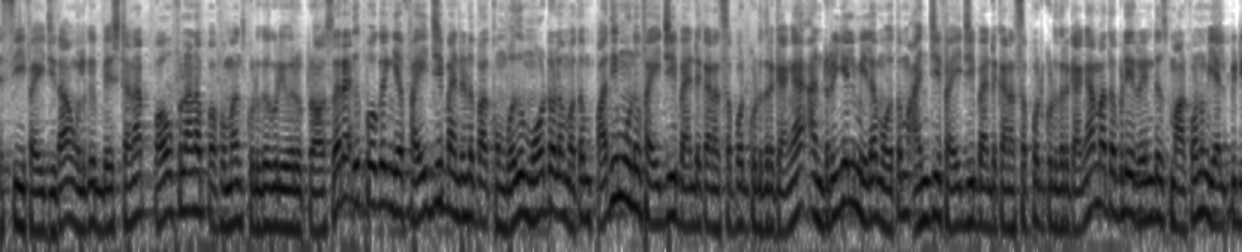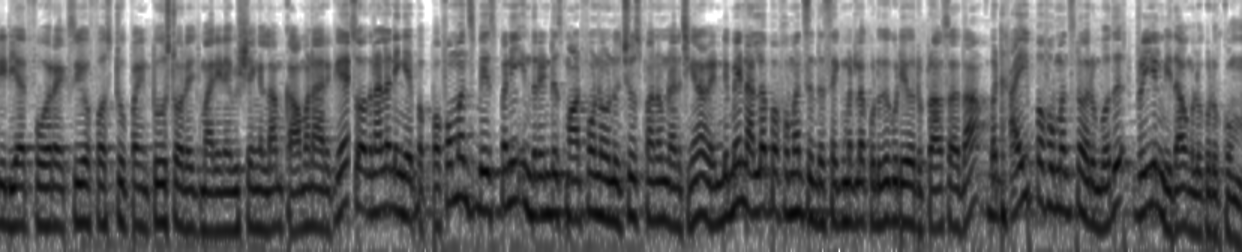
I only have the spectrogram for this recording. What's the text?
SC five G தான் உங்களுக்கு பெஸ்ட்டான பவர்ஃபுல்லான பர்ஃபார்மன்ஸ் கொடுக்கக்கூடிய ஒரு ப்ராசர் இது போக இங்கே ஃபைவ் ஜி பேண்டுன்னு பார்க்கும்போது மோட்டோவில் மொத்தம் பதிமூணு ஃபைவ் ஜி பேண்டுக்கான சப்போர்ட் கொடுத்துருக்காங்க. அண்ட் ரியல்மியில் மொத்தம் அஞ்சு ஃபைவ் ஜி பேண்டுக்கான சப்போர்ட் கொடுத்துருக்காங்க. மற்றபடி ரெண்டு ஸ்மார்ட் ஃபோனும் LPDDR four X U first two point two storage மாதிரியான விஷயங்கள்லாம் காமனாக இருக்குது ஸோ அதனால் நீங்கள் இப்போ பர்ஃபார்மன்ஸ் பேஸ் பண்ணி இந்த ரெண்டு ஸ்மார்ட் ஃபோன் ஒன்று சூஸ் பண்ணணும்னு நினச்சிங்கன்னா ரெண்டுமே நல்ல பர்ஃபார்மன்ஸ் இந்த செக்மெண்ட்டில் கொடுக்கக்கூடிய ஒரு ப்ராசஸ் தான். பட் ஹை பர்ஃபார்மன்ஸ்னு வரும்போது ரியல்மி தான் உங்களுக்கு கொடுக்கும்.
